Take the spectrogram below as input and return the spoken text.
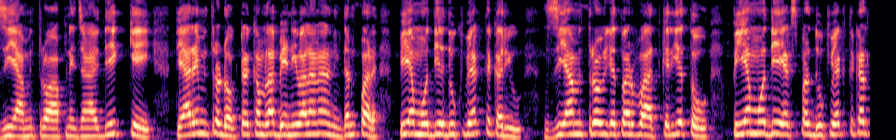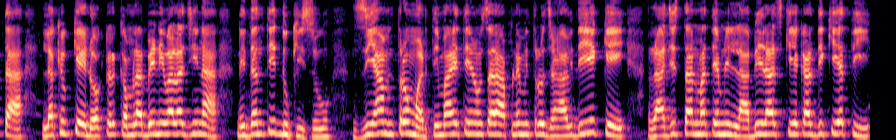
જી આ મિત્રો, આપને જણાવી દઈએ કે ત્યારે મિત્રો ડૉક્ટર કમલા બેનીવાલાના નિધન પર પીએમ મોદીએ દુઃખ વ્યક્ત કર્યું. જી આ મિત્રો, વિગતવાર વાત કરીએ તો પીએમ મોદીએ એક્સ પર દુઃખ વ્યક્ત કરતા લખ્યું કે ડૉક્ટર કમલા બેનીવાલાજીના નિધનથી દુઃખી છું જી આ મિત્રો, મળતી માહિતી અનુસાર આપણે મિત્રો જણાવી દઈએ કે રાજસ્થાનમાં તેમની લાંબી રાજકીય કારકિર્દી હતી,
